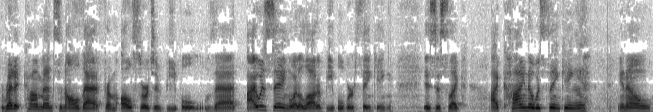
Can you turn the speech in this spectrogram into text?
Reddit comments and all that from all sorts of people that I was saying what a lot of people were thinking. It's just like I kind of was thinking, you know,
